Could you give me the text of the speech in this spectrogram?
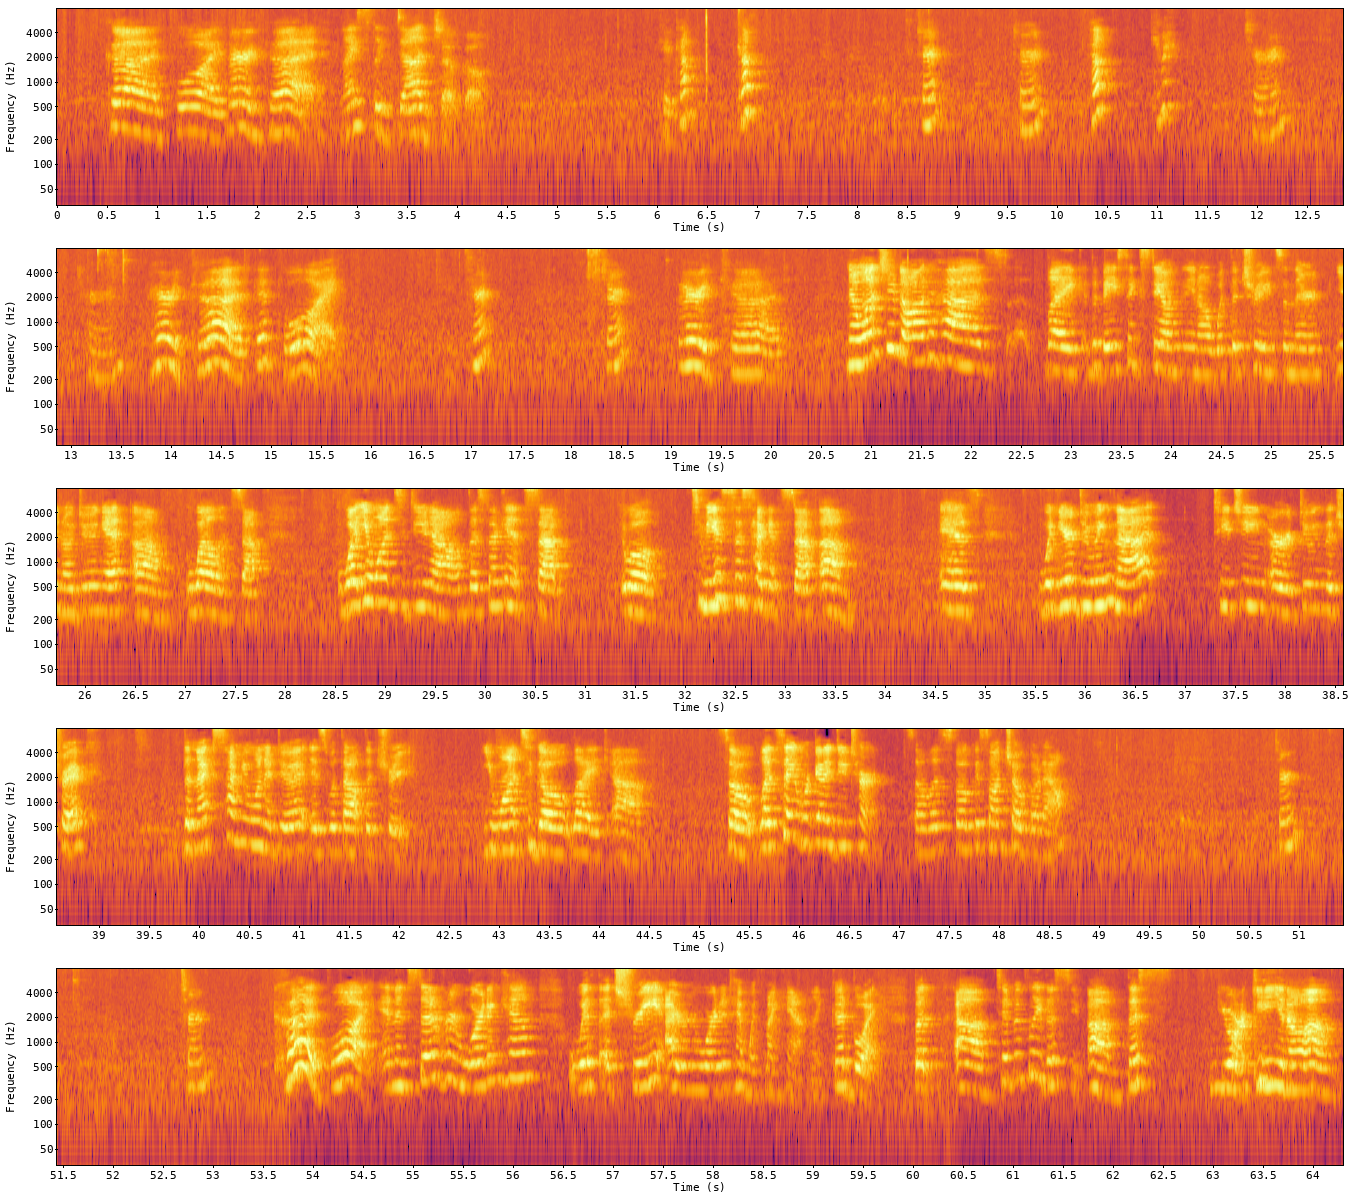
Good boy, very good. Nicely done, Choco. Okay, come, come. Turn, turn, come, come here. Turn, turn. Very good, good boy. Okay, turn, turn. Very good. Now once your dog has like the basics down, you know, with the treats and they're, you know, doing it um, well and stuff, what you want to do now, the second step, well, to me it's the second step, um, is when you're doing that, teaching or doing the trick, the next time you want to do it is without the treat. You want to go like, um, so let's say we're going to do turn. So let's focus on Choco now. Turn. Turn. Good boy. And instead of rewarding him with a treat, I rewarded him with my hand. Like, good boy. But um, typically this, um, this Yorkie, you know, um,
